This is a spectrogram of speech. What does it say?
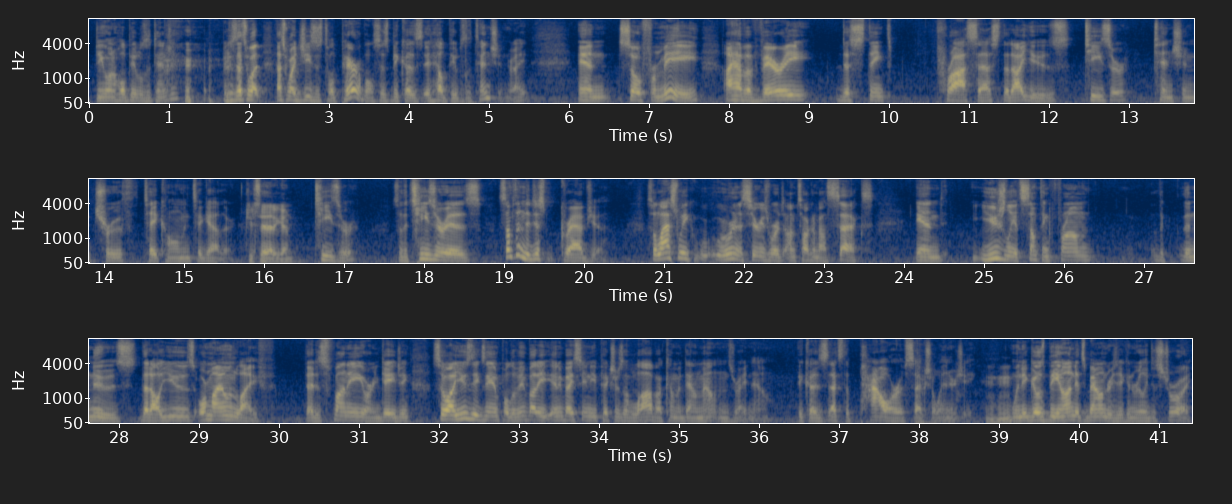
Do you want to hold people's attention? because that's what that's why Jesus told parables is because it held people's attention, right? And so for me, I have a very distinct process that I use teaser, tension, truth, take home, and together. Can you say that again? Teaser. So the teaser is something that just grabs you. So last week we were in a series where I'm talking about sex, and usually it's something from the, the news that I'll use or my own life that is funny or engaging. So I use the example of anybody anybody see any pictures of lava coming down mountains right now? Because that's the power of sexual energy. Mm-hmm. When it goes beyond its boundaries, it can really destroy.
